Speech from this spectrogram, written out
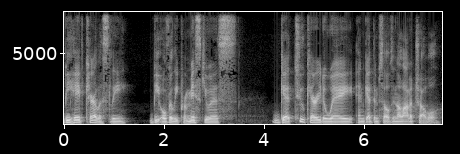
behave carelessly, be overly promiscuous, get too carried away, and get themselves in a lot of trouble.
